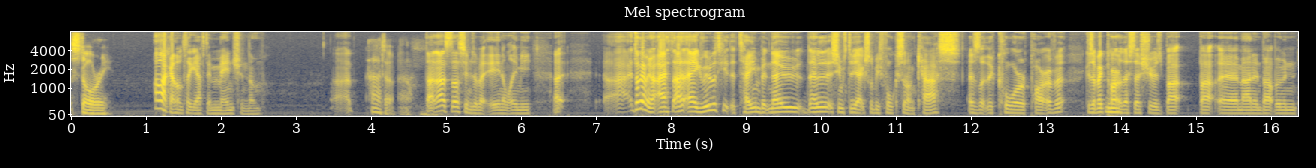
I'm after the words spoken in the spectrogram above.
story. oh, I don't think you have to mention them. I don't know. That that's, that seems a bit anal to me. I, I, don't get me wrong. I, I I agree with you at the time, but now now that it seems to be actually be focusing on Cass as like the core part of it, because a big part mm. of this issue is Bat Batman and Batwoman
